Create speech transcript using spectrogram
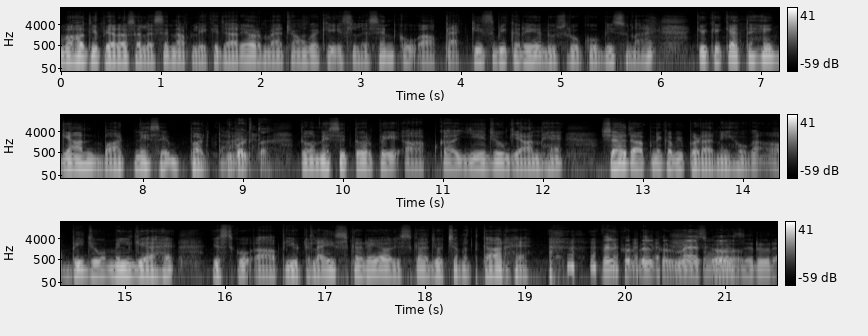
बहुत ही प्यारा सा लेसन आप लेके जा रहे हैं और मैं चाहूँगा कि इस लेसन को आप प्रैक्टिस भी करें दूसरों को भी सुनाएँ क्योंकि कहते हैं ज्ञान बांटने से बढ़ता है। बढ़ता है। तो निश्चित तौर पे आपका ये जो ज्ञान है शायद आपने कभी पढ़ा नहीं होगा अभी जो मिल गया है इसको आप यूटिलाइज करें और इसका जो चमत्कार है। बिल्कुल बिल्कुल मैं इसको ज़रूर।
